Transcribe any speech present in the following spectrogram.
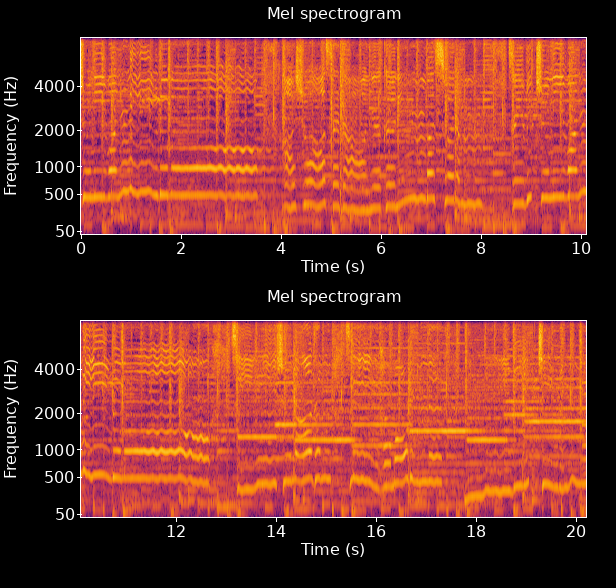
ശ്രവിച്ചു നീ നിന്നെ വിളിച്ചിടുന്നു.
